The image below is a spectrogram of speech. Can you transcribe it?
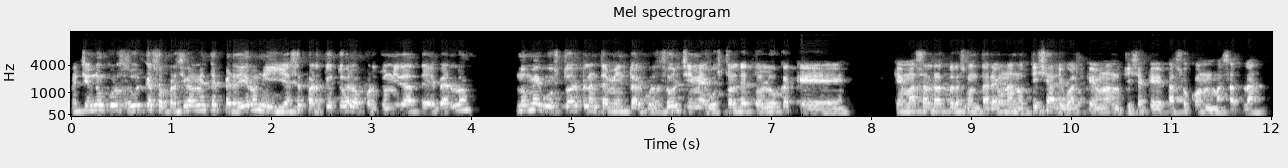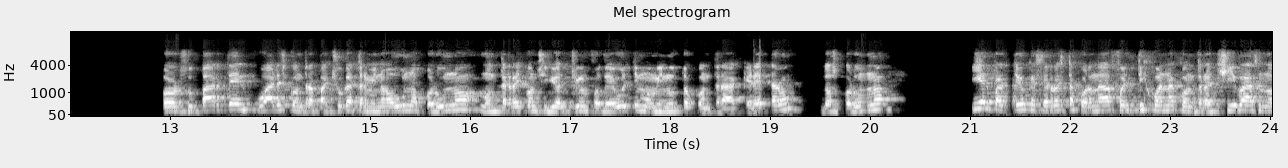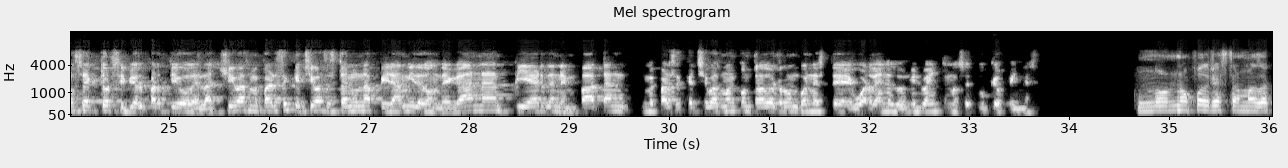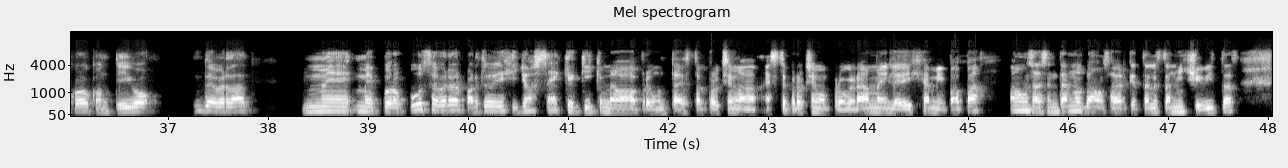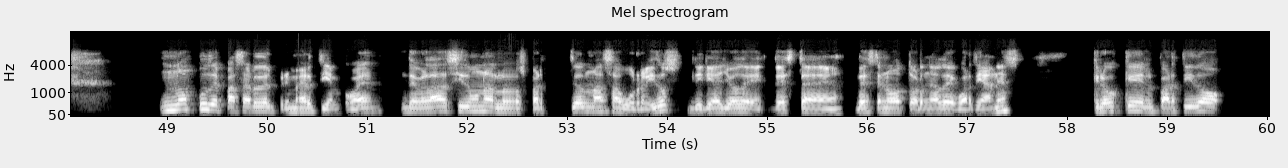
venciendo un Cruz Azul que sorpresivamente perdieron y ese partido tuve la oportunidad de verlo. No me gustó el planteamiento del Cruz Azul, sí me gustó el de Toluca, que, que más al rato les contaré una noticia, al igual que una noticia que pasó con Mazatlán. Por su parte, el Juárez contra Pachuca terminó uno por uno. Monterrey consiguió el triunfo de último minuto contra Querétaro, dos por uno. Y el partido que cerró esta jornada fue el Tijuana contra Chivas. No sé, Héctor, si vio el partido de las Chivas. Me parece que Chivas está en una pirámide donde ganan, pierden, empatan. Me parece que Chivas no ha encontrado el rumbo en este Guardianes 2020. No sé tú qué opinas. No, no podría estar más de acuerdo contigo. De verdad, me, me propuse ver el partido y dije, yo sé que Kike me va a preguntar esta próxima, este próximo programa. Y le dije a mi papá, vamos a sentarnos, vamos a ver qué tal están mis chivitas no pude pasar del primer tiempo, ¿eh? De verdad ha sido uno de los partidos más aburridos, diría yo, de, de, este, de este nuevo torneo de Guardianes. Creo que el partido,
